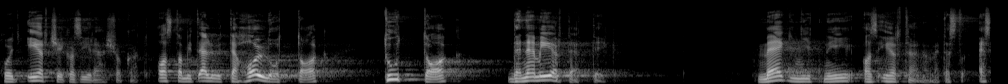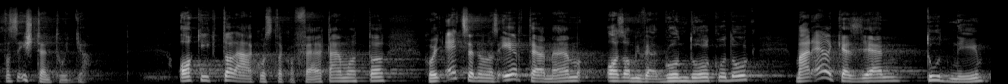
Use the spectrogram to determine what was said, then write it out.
hogy értsék az írásokat. Azt, amit előtte hallottak, tudtak, de nem értették. Megnyitni az értelmemet. Ezt, ezt az Isten tudja akik találkoztak a feltámadtal, hogy egyszerűen az értelmem, az, amivel gondolkodok, már elkezdjen tudni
